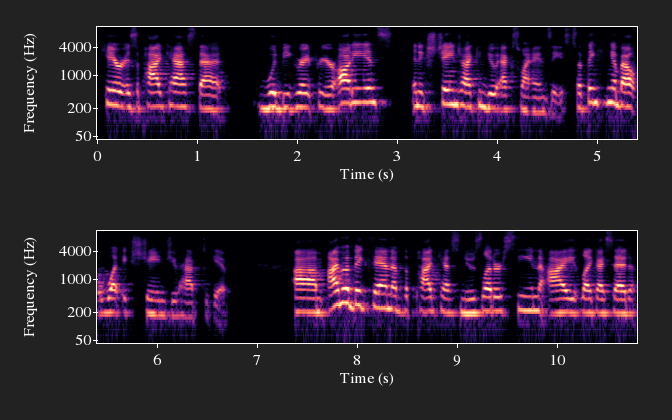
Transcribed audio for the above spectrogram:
Here is a podcast that would be great for your audience. In exchange, I can do X, Y, and Z. So thinking about what exchange you have to give. Um, I'm a big fan of the podcast newsletter scene. I, like I said,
